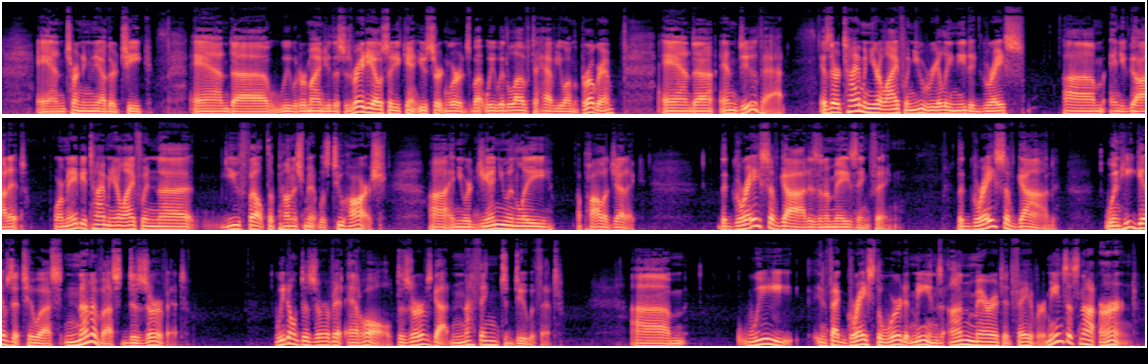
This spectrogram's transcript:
and turning the other cheek. And uh, we would remind you this is radio, so you can't use certain words, but we would love to have you on the program and uh, and do that. Is there a time in your life when you really needed grace um, and you got it? Or maybe a time in your life when uh, you felt the punishment was too harsh uh, and you were genuinely apologetic. The grace of God is an amazing thing. The grace of God, when He gives it to us, none of us deserve it. We don't deserve it at all. Deserves got nothing to do with it. Um, we in fact, grace, the word it means unmerited favor. It means it's not earned.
